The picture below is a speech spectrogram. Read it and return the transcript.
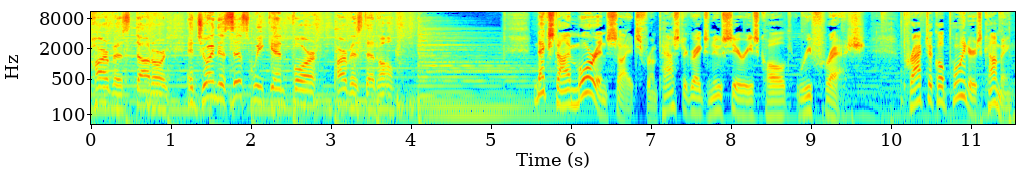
harvest.org and join us this weekend for Harvest at Home. Next time, more insights from Pastor Greg's new series called Refresh. practical pointers coming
